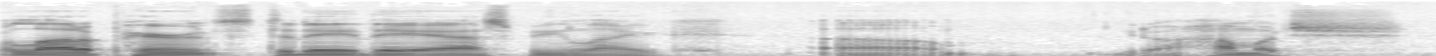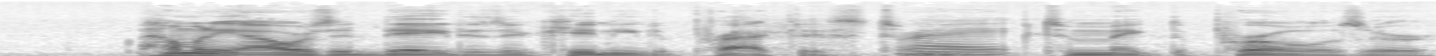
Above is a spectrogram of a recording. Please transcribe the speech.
a lot of parents today they ask me like, um, you know, how much, how many hours a day does their kid need to practice to Right. to make the pros, or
